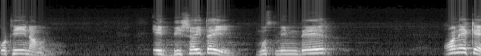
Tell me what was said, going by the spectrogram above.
কঠিন আমল। এই বিষয়টাই মুসলিমদের অনেকে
